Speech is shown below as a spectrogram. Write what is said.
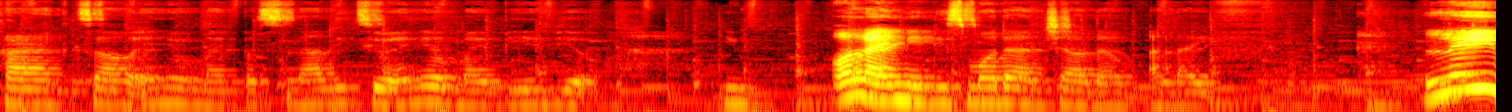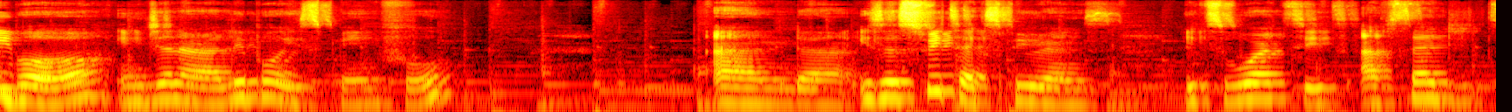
character or any of my personality or any of my behavior. You- all I need is mother and child alive. Labor, in general, labor is painful and uh, it's a sweet experience. It's worth it. I've said it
